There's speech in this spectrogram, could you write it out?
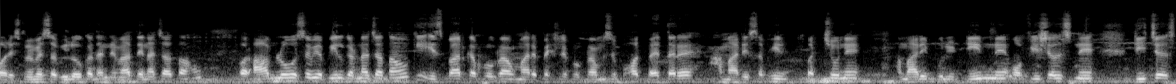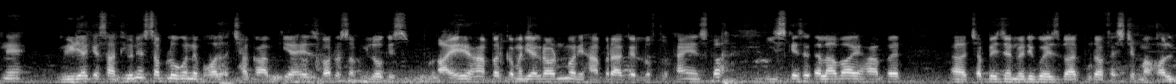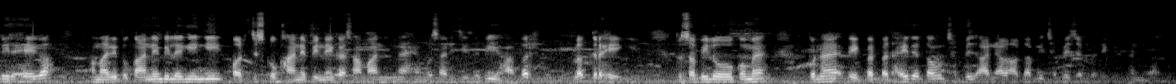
اور اس میں میں سبھی لوگوں کا دھنیہ واد دینا چاہتا ہوں اور آپ لوگوں سے بھی اپیل کرنا چاہتا ہوں کہ اس بار کا پروگرام ہمارے پچھلے پروگرام سے بہت بہتر ہے ہمارے سبھی بچوں نے ہماری پوری ٹیم نے آفیشلس نے ٹیچرس نے میڈیا کے ساتھیوں نے سب لوگوں نے بہت اچھا کام کیا ہے اس بار اور سبھی لوگ اس آئے یہاں پر کمریا گراؤنڈ میں اور یہاں پر آ کر لطف اٹھائے اس کا اس کے علاوہ یہاں پر چھبیس جنوری کو اس بار پورا فیسٹو ماحول بھی رہے گا ہماری دکانیں بھی لگیں گی اور جس کو کھانے پینے کا سامان لینا ہے وہ ساری چیزیں بھی یہاں پر اپلبدھ رہے گی تو سبھی لوگوں کو میں ایک بار بدھائی دیتا ہوں چھبیس چھبیس جنوری دھنیہ واد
